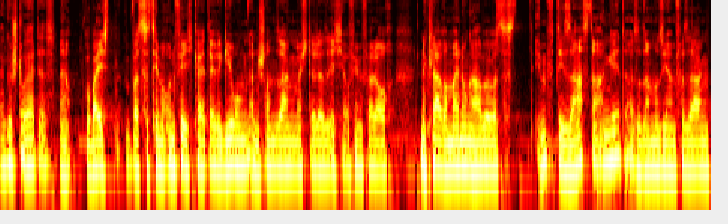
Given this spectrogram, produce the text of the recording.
Äh, gesteuert ist. Ja, wobei ich, was das Thema Unfähigkeit der Regierung dann schon sagen möchte, dass ich auf jeden Fall auch eine klare Meinung habe, was das Impfdesaster angeht. Also da muss ich einfach sagen,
